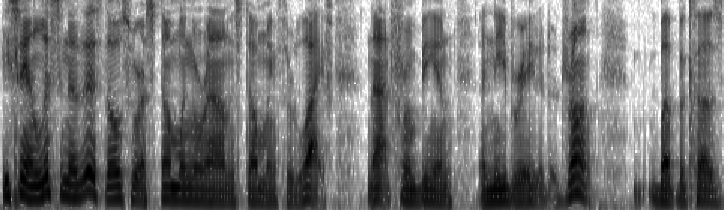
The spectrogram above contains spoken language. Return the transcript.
he's saying, Listen to this, those who are stumbling around and stumbling through life, not from being inebriated or drunk, but because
